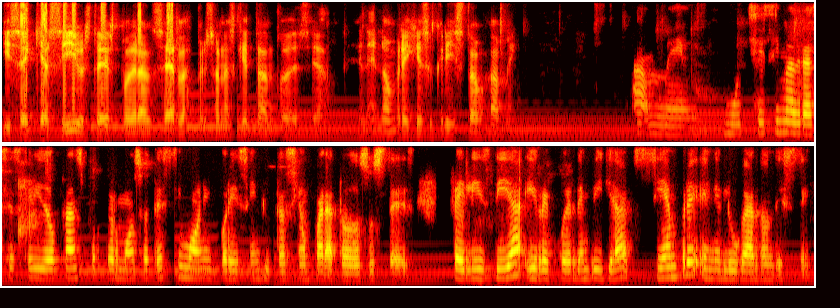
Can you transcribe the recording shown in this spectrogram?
y sé que así ustedes podrán ser las personas que tanto desean. En el nombre de Jesucristo, amén. Amén. Muchísimas gracias, querido Franz, por tu hermoso testimonio y por esa invitación para todos ustedes. Feliz día y recuerden brillar siempre en el lugar donde estén.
